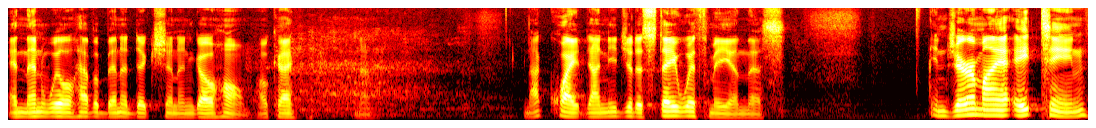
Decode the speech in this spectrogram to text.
And then we'll have a benediction and go home, okay? No. Not quite. I need you to stay with me in this. In Jeremiah 18,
